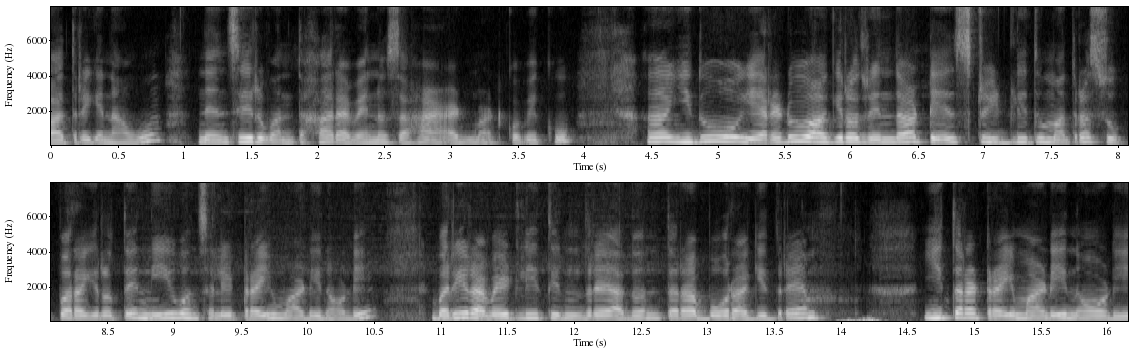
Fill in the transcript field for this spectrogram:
ಪಾತ್ರೆಗೆ ನಾವು ನೆನೆಸಿರುವಂತಹ ರವೆನೂ ಸಹ ಆ್ಯಡ್ ಮಾಡ್ಕೋಬೇಕು. ಇದು ಎರಡೂ ಆಗಿರೋದ್ರಿಂದ ಟೇಸ್ಟ್ ಇಡ್ಲಿದು ಮಾತ್ರ ಸೂಪರಾಗಿರುತ್ತೆ ನೀವು ಒಂದ್ಸಲಿ ಟ್ರೈ ಮಾಡಿ ನೋಡಿ. ಬರೀ ರವೆ ಇಡ್ಲಿ ತಿಂದರೆ ಅದೊಂಥರ ಬೋರ್ ಆಗಿದ್ದರೆ ಈ ಥರ ಟ್ರೈ ಮಾಡಿ, ನೋಡಿ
